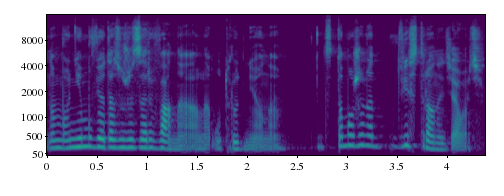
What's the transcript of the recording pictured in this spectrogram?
no nie mówię od razu, że zerwane, ale utrudnione. Więc to może na dwie strony działać.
